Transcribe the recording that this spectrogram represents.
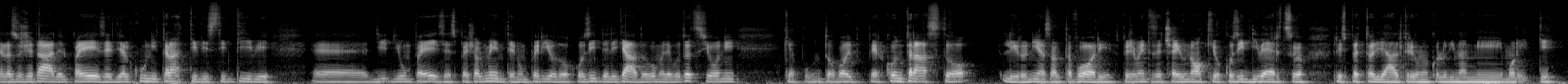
della società, del paese, di alcuni tratti distintivi eh, di, di un paese, specialmente in un periodo così delicato come le votazioni, che appunto poi per contrasto l'ironia salta fuori, specialmente se c'hai un occhio così diverso rispetto agli altri come quello di Nanni Moretti.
